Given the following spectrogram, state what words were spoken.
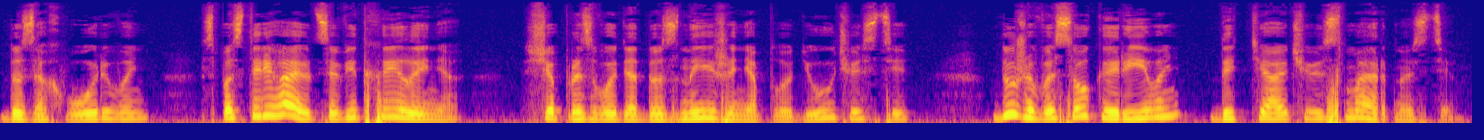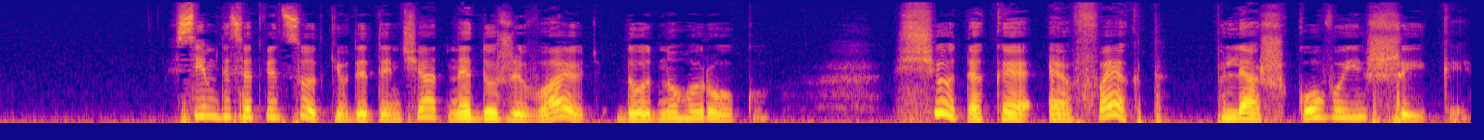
до захворювань, спостерігаються відхилення, що призводять до зниження плодючості, дуже високий рівень дитячої смертності. 70% дитинчат не доживають до одного року. Що таке ефект пляшкової шийки?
